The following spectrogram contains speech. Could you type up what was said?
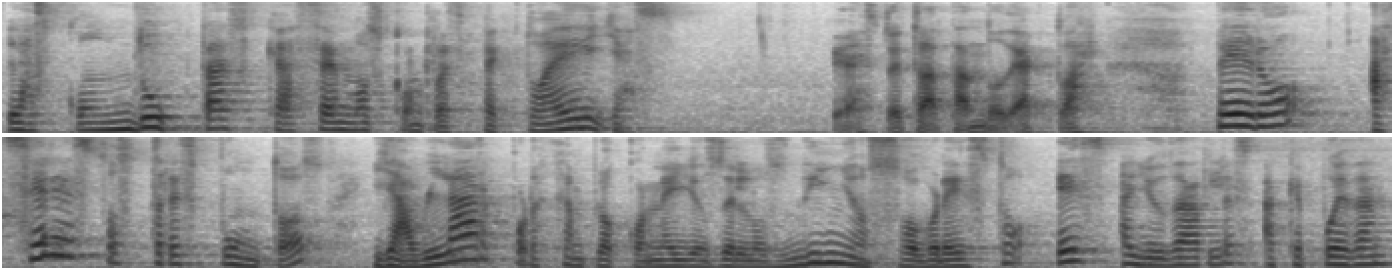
las conductas que hacemos con respecto a ellas. Ya estoy tratando de actuar pero hacer estos tres puntos y hablar, por ejemplo, con ellos de los niños sobre esto es ayudarles a que puedan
